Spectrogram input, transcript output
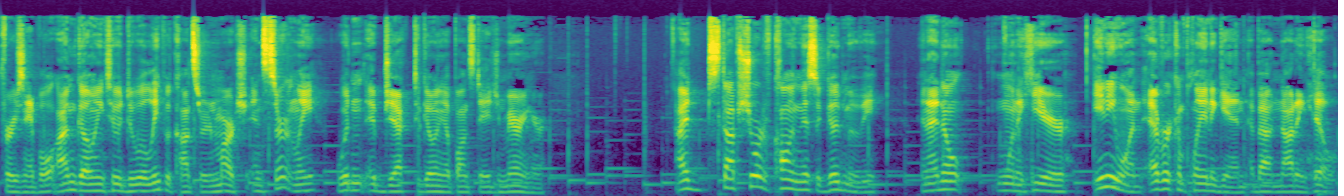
For example, I'm going to a Dua Lipa concert in March and certainly wouldn't object to going up on stage and marrying her. I'd stop short of calling this a good movie, and I don't want to hear anyone ever complain again about Notting Hill.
